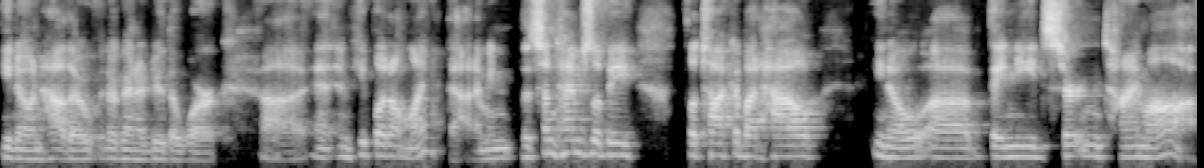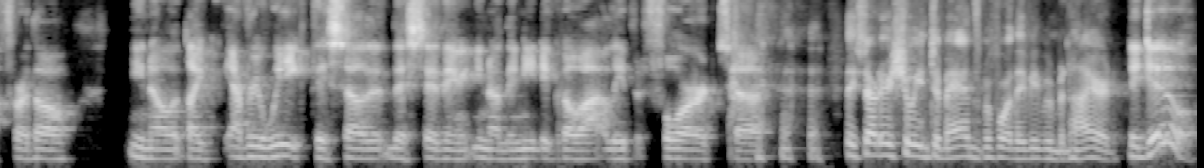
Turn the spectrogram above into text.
you know, and how they're they're going to do the work, uh, and, and, people don't like that. I mean, sometimes they'll be they'll talk about how you know uh, they need certain time off, or they'll you know, like every week they say they say they you know they need to go out leave at four to. they start issuing demands before they've even been hired. They do,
